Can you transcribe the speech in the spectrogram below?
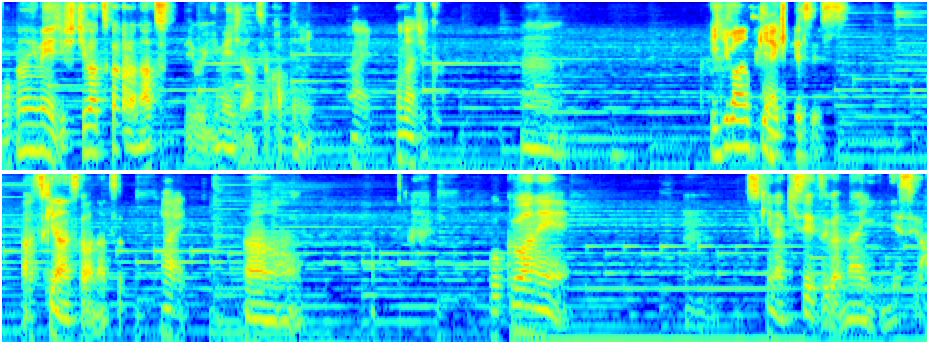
僕のイメージ7月から夏っていうイメージなんですよ、勝手に。はい。同じく。うん。一番好きな季節です。あ、好きなんですか、夏。はい。うん。僕はね、うん好きな季節がないんですよ。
